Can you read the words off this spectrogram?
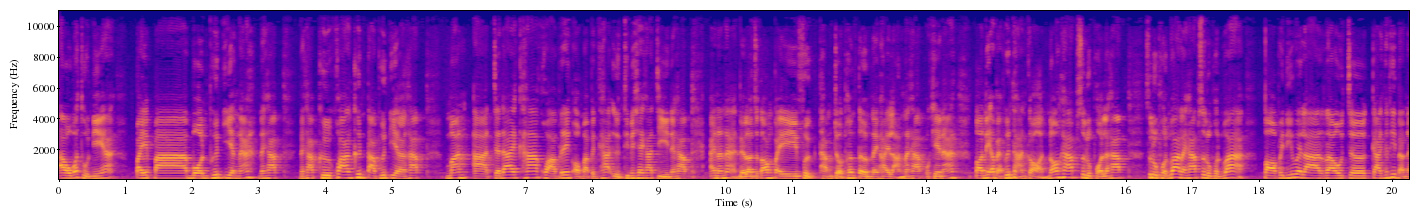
เอาวัตถุนี้ไปปาบนพื้นเอียงนะนะครับนะครับ คือคว้างขึ้นตามพื้นเอียงครับ มันอาจจะได้ค่าความเร่งออกมาเป็นค่าอื่นที่ไม่ใช่ค่า g นะครับไอ้นั้นน่ะเดี๋ยวเราจะต้องไปฝึกทำโจทย์เพิ่มเติมในภายหลังนะครับโอเคนะ ตอนนี้เอาแบบพื้นฐานก่อนน้องครับ สรุปผลแล้วครับ สรุปผลว่าอะไรครับ สรุปผลว่า ต่อไปนี้เวลาเราเจอการเคลื่อนที่แบบไหน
